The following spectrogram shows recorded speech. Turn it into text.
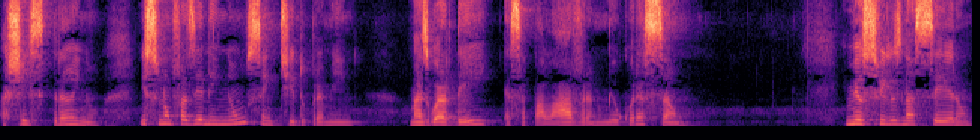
Achei estranho, isso não fazia nenhum sentido para mim, mas guardei essa palavra no meu coração. E meus filhos nasceram.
